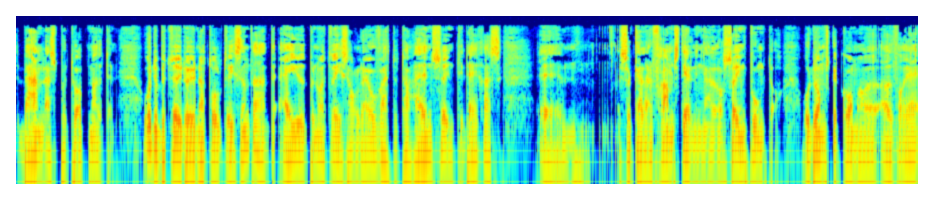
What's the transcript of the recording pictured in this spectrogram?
behandlas på toppmöten. Och det betyder ju naturligtvis inte att EU på något vis har lovat att ta hänsyn till deras eh, så kallade framställningar eller synpunkter och de ska komma över,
